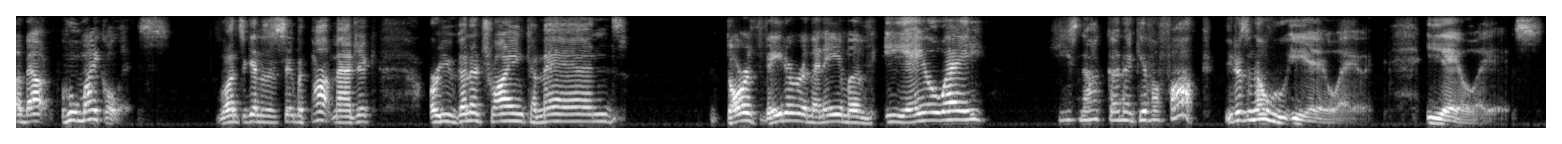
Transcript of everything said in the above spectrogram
about who Michael is. Once again, as I say with pop magic, are you going to try and command Darth Vader in the name of EAOA, he's not going to give a fuck. He doesn't know who EAOA, EAOA is.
